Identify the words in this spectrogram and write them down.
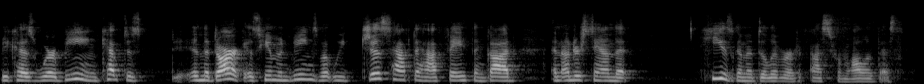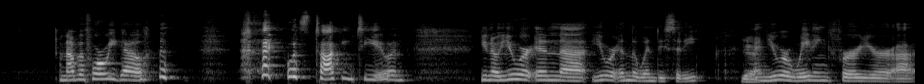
because we're being kept as in the dark as human beings, but we just have to have faith in God and understand that He is going to deliver us from all of this. Now, before we go, I was talking to you, and you know, you were in uh, you were in the Windy City, Yeah. and you were waiting for your uh,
